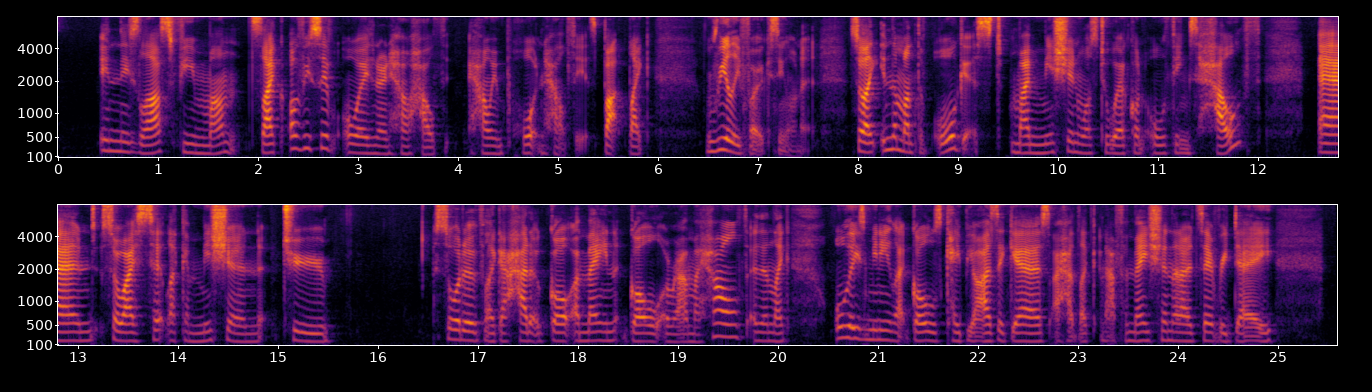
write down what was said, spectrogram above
in these last few months. Like, obviously, I've always known how health how important health is, but like really focusing on it. So, like in the month of August, my mission was to work on all things health. And so I set like a mission to sort of like I had a goal, a main goal around my health, and then like all these mini like goals, KPIs, I guess. I had like an affirmation that I'd say every day.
